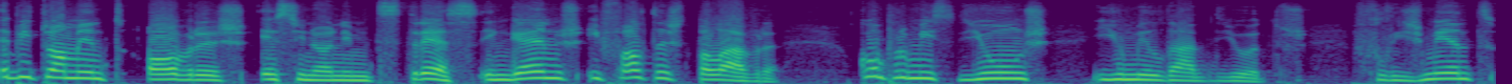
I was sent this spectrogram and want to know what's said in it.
Habitualmente, obras é sinónimo de stress, enganos e faltas de palavra, compromisso de uns e humildade de outros. Felizmente,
